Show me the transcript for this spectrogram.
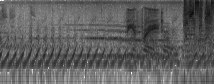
Be afraid.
